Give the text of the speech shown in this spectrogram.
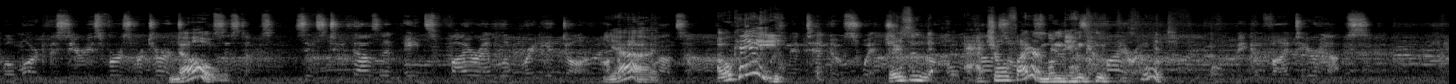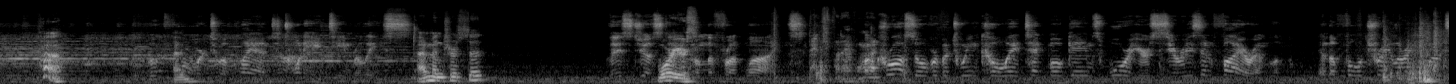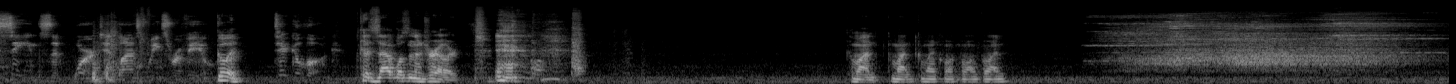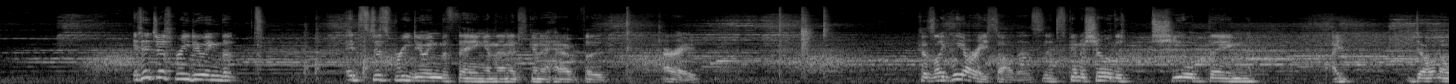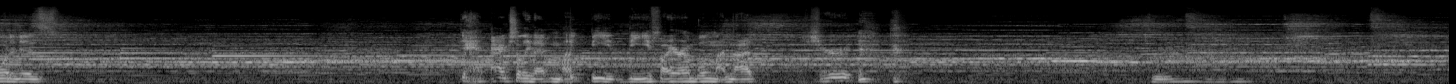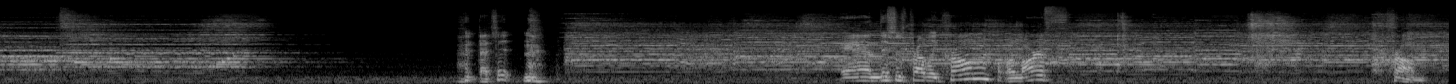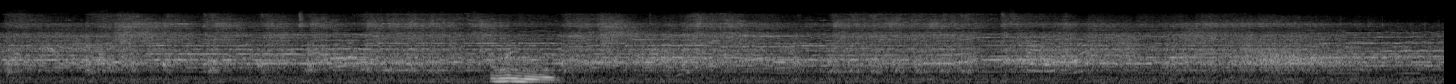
Will mark the series' first return No. to systems since 2008's Fire Emblem Radiant Dawn on Yeah. the console. Okay. Switch. There's an the actual Fire Emblem game coming to Switch. Be confined to your house. Huh. Look I'm- to a planned 2018 release. I'm interested. This just Warriors. from the front lines. That's what I want. A crossover between Koei Tecmo Games' Warriors series and Fire Emblem. And the full trailer includes scenes that weren't in last week's reveal. Good. Take a look. Because that wasn't a trailer. come on, come on, come on, come on, come on, come on. Is it just redoing the... It's just redoing the thing and then it's gonna have the... Alright. Because, like, we already saw this. It's gonna show the shield thing. I don't know what it is. Actually, that might be the Fire Emblem. I'm not sure. That's it. and this is probably Chrom or Marth. Chrom. Hmm. Ooh.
